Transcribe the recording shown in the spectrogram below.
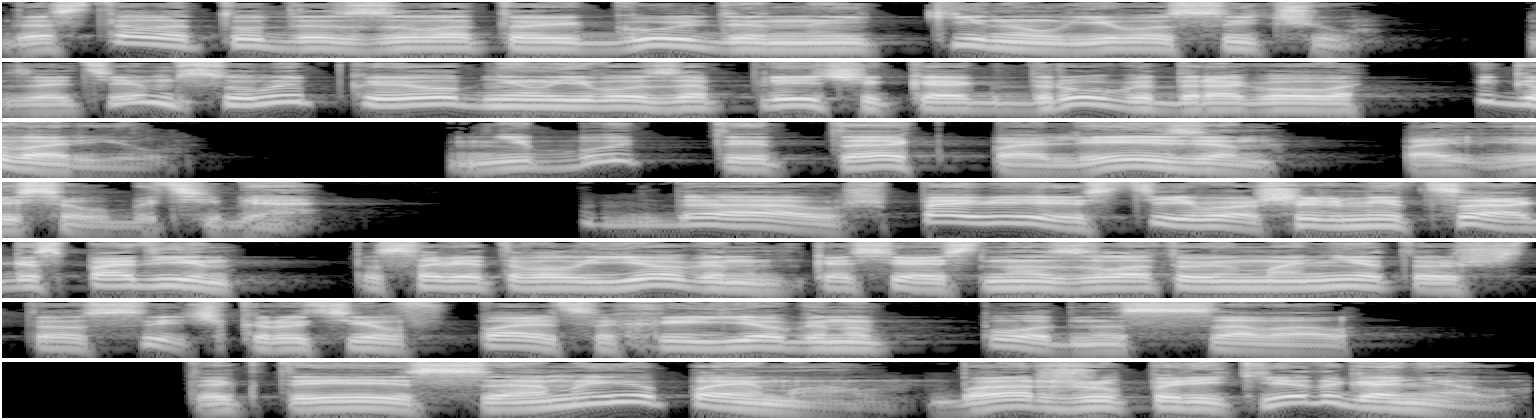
достал оттуда золотой гульден и кинул его Сычу. Затем с улыбкой обнял его за плечи, как друга дорогого, и говорил. «Не будь ты так полезен, повесил бы тебя». «Да уж, повесьте его, шельмеца, господин!» — посоветовал Йоган, косясь на золотую монету, что Сыч крутил в пальцах и Йогану под нос совал. «Так ты сам ее поймал? Баржу по реке догонял?»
